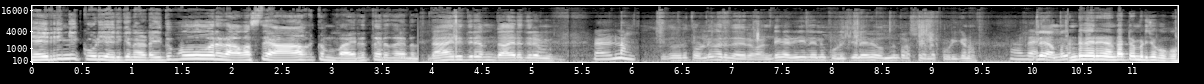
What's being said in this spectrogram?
ഞെരുങ്ങിക്കൂടി ഇരിക്കുന്ന കേട്ടോ. ഇതുപോലൊരു അവസ്ഥ ആർക്കും വരുത്തരുത് ദാരിദ്ര്യം ദാരിദ്ര്യം. വെള്ളം. ഇത് ഒരു തുള്ളി വരുന്നില്ല വണ്ടി കഴിയില്ലേലും കുളിച്ചില്ലേലും ഒന്നും പ്രശ്നമില്ല. കുടിക്കണം. രണ്ടുപേരും രണ്ടറ്റം പിടിച്ചു പോക്കോ.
